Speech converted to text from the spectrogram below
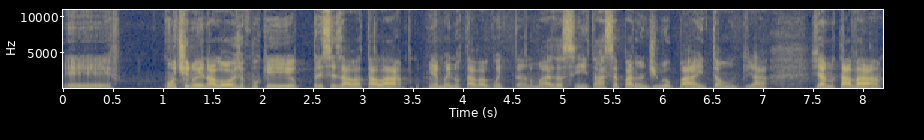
É, continuei na loja porque eu precisava estar lá. Minha mãe não tava aguentando mais assim, tava separando de meu pai, então já, já não tava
